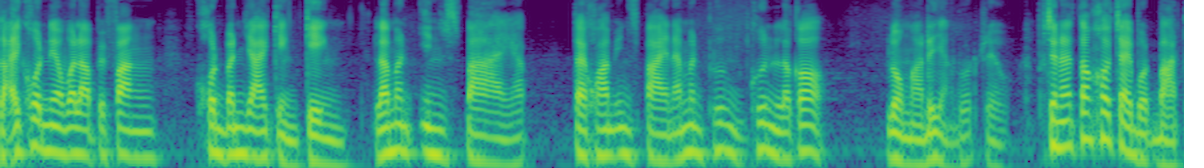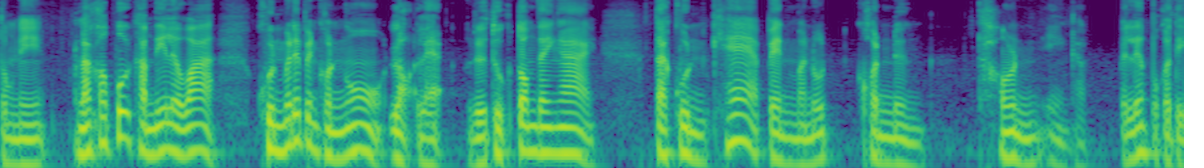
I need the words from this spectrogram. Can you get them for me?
หลายคนเนี่ยเวลาไปฟังคนบรรยายเก่งๆ แล้วมัน inspire ครับแต่ความ inspire นั้นมันพุ่งขึ้นแล้วก็ลงมาได้อย่างรวดเร็ว เพราะฉะนั้นต้องเข้าใจบทบาทตรงนี้ แล้วเขาพูดคำนี้เลยว่า คุณไม่ได้เป็นคนโง่เหลาะแหละ หรือถูกต้มได้ง่าย แต่คุณแค่เป็นมนุษย์คนหนึ่งเท่านั้นเองครับเป็นเรื่องปกติ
